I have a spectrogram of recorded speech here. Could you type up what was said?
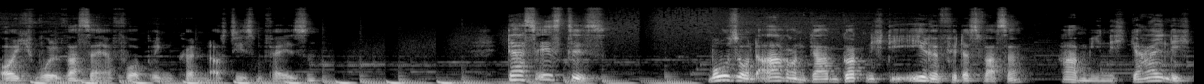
euch wohl Wasser hervorbringen können aus diesem Felsen? Das ist es. Mose und Aaron gaben Gott nicht die Ehre für das Wasser, haben ihn nicht geheiligt.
